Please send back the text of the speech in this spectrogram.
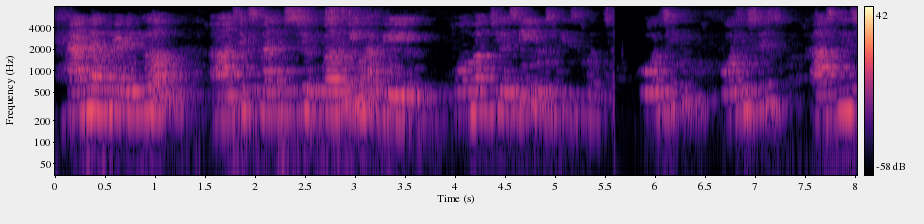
హ్యాండ్ ఎంబ్రాయిడింగ్లో సిక్స్ మెథడ్స్ చెప్పారు. మేము అవి హోంవర్క్ చేసి యూస్ తీసుకొచ్చాం. కోచింగ్ కోచింగ్ స్టిచ్ కాశ్మీర్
